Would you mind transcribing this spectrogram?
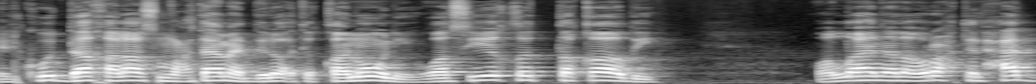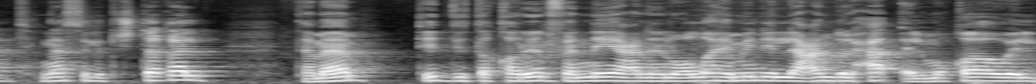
الكود ده خلاص معتمد دلوقتي قانوني وثيقة تقاضي. والله أنا لو رحت لحد الناس اللي بتشتغل تمام؟ تدي تقارير فنية عن والله مين اللي عنده الحق المقاول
